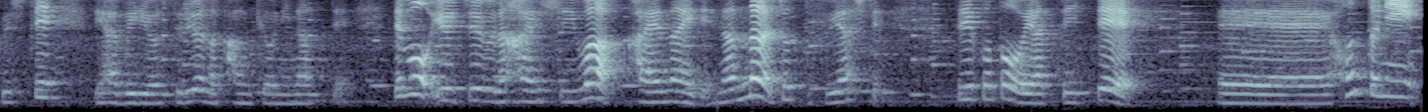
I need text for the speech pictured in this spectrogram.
復してリハビリをするような環境になってでも YouTube の配信は変えないでなんならちょっと増やしてっていうことをやっていて、えー、本当に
